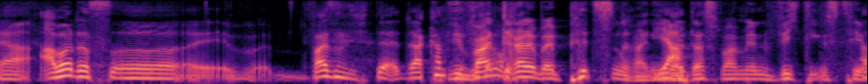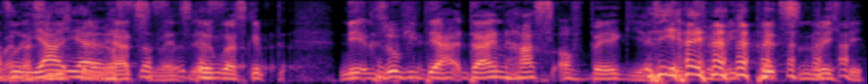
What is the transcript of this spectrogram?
ja, aber das, äh, weiß nicht, da, da kannst Wir du waren dich auch- gerade bei Pizzen rein, Ja. das war mir ein wichtiges Thema. Also, das ja, liegt ja, mir im das- Herzen, wenn es irgendwas gibt. Nee, so wie der, dein Hass auf Belgien. Ja, Für mich Pizzen wichtig.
